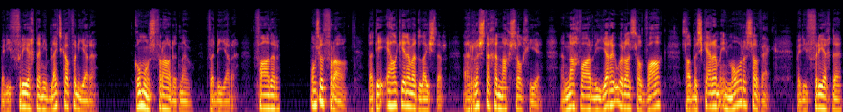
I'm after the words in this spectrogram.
met die vreugde en die blydskap van die Here Kom ons vra dit nou vir die Here. Vader, ons wil vra dat U elkeen wat luister 'n rustige nag sal gee, 'n nag waar die Here oral sal waak, sal beskerm en môre sal wek by die vreugde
